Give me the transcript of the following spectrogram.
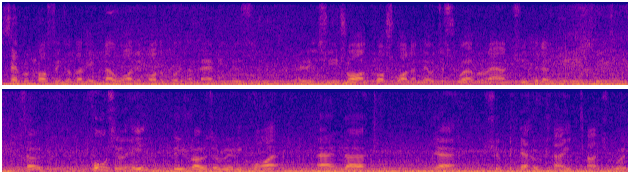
Several crossings, I don't even know why they bother putting them there because they literally try and cross one and they'll just swerve around you, don't give a shit. So, fortunately, these roads are really quiet and uh, yeah, should be okay, touch wood,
